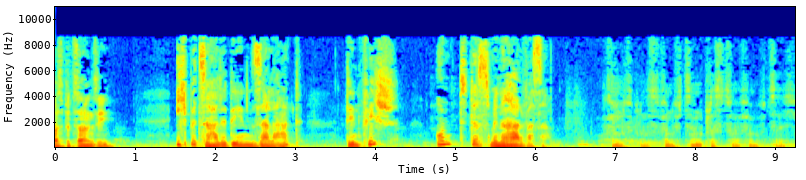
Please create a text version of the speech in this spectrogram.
Was bezahlen Sie? Ich bezahle den Salat, den Fisch und das Mineralwasser. 5 plus 15 plus 2,50.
